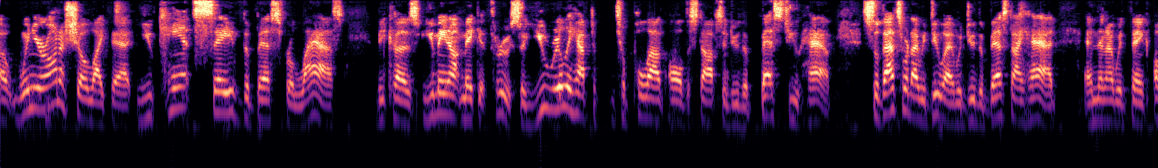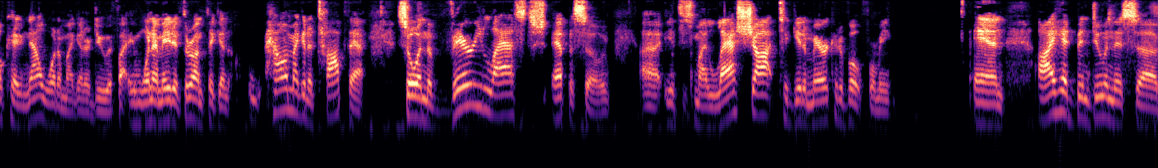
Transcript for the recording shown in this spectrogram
uh, when you're on a show like that, you can't save the best for last because you may not make it through. So you really have to, to pull out all the stops and do the best you have. So that's what I would do. I would do the best I had. And then I would think, okay, now what am I going to do? If I, and when I made it through, I'm thinking, how am I going to top that? So in the very last episode, uh, it's my last shot to get America to vote for me. And I had been doing this uh,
